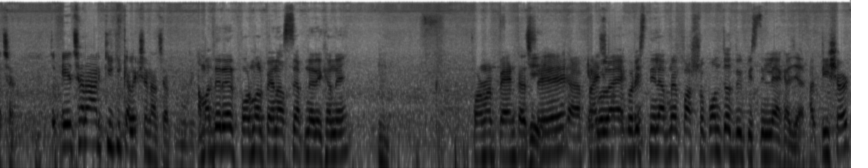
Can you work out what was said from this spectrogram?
আচ্ছা তো এছাড়া আর কি কি কালেকশন আছে আপনাদের আমাদের এর ফর্মাল প্যান্ট আছে আপনার এখানে। ফর্মাল প্যান্ট আছে এগুলো এক করে পিস নিলে আপনার পাঁচশো পঞ্চাশ দুই পিস নিলে এক হাজার। আর টি শার্ট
